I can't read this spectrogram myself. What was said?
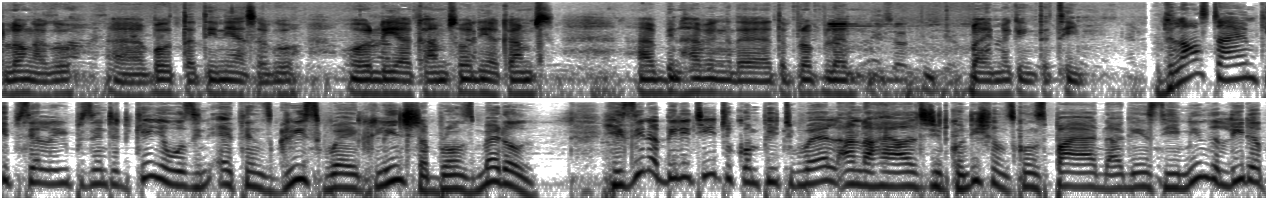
long ago, uh, about 13 years ago. All year comes, all year comes. I've been having the, the problem by making the team. The last time Kipsiele represented Kenya was in Athens, Greece, where he clinched a bronze medal. His inability to compete well under high altitude conditions conspired against him in the lead up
